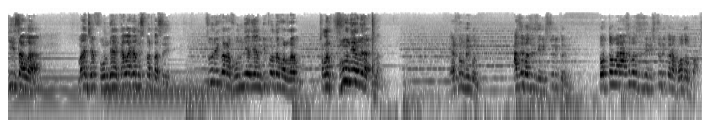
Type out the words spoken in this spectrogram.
কি জ্বালা? মানুষে ফোন দিয়ে গালাগালিস করতেছে। চুরি করা ফোন দিয়ে দিয়ে আমি বিপদে পড়লাম শালা ফোনই আমি রাখলাম। এরকম নেই বলি। আজে বাজে জিনিস চুরি করবি। তোর তো আবার বাজে জিনিস চুরি করা বদ অভ্যাস।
